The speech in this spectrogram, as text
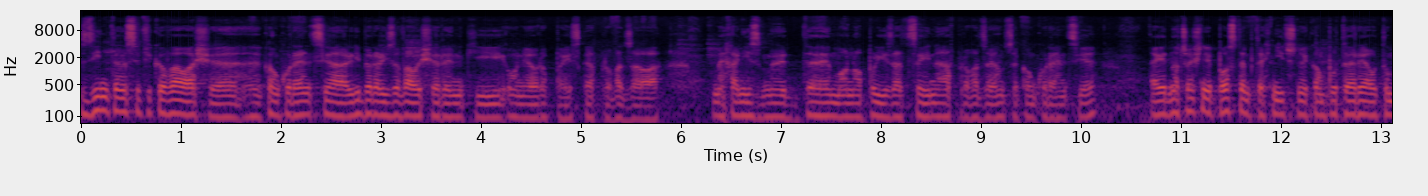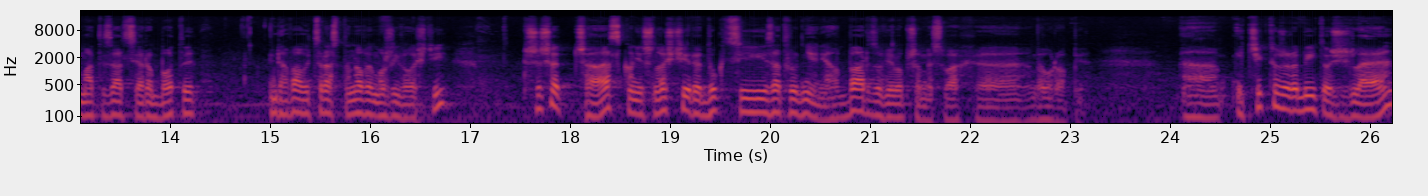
zintensyfikowała się e, konkurencja, liberalizowały się rynki, Unia Europejska wprowadzała mechanizmy demonopolizacyjne, wprowadzające konkurencję, a jednocześnie postęp techniczny, komputery, automatyzacja, roboty dawały coraz to nowe możliwości. Przyszedł czas konieczności redukcji zatrudnienia w bardzo wielu przemysłach e, w Europie. E, I ci, którzy robili to źle,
